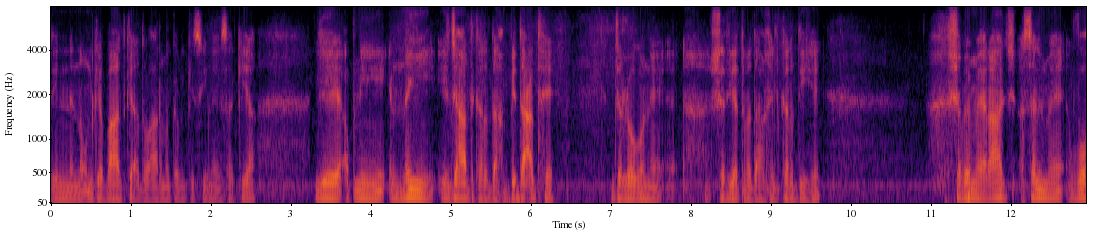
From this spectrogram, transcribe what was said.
دین نے، نہ ان کے بعد کے ادوار میں کبھی کسی نے ایسا کیا۔ یہ اپنی نئی ایجاد کردہ بدعت ہے جو لوگوں نے شریعت میں داخل کر دی ہے۔ شب معراج اصل میں وہ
